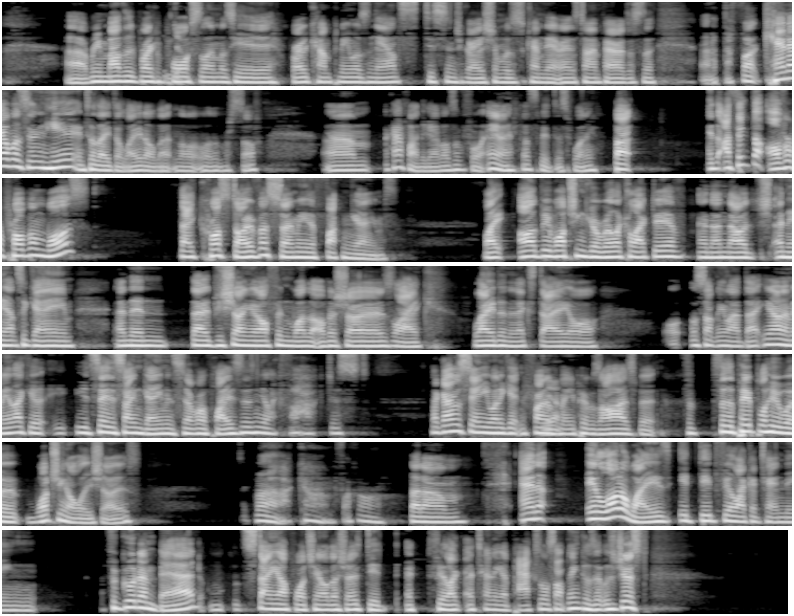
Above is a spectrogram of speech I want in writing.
uh, Remothered Broken. Porcelain was here. Rogue Company was announced. Disintegration was coming out around this time. Paradise. The, uh, the fuck. Kena was in here until they delayed all that and all, all that stuff. Um, I can't find the game I was looking for. Anyway, that's a bit disappointing. But I think the other problem was they crossed over so many of the fucking games. Like I'd be watching Guerrilla Collective, and then they would announce a game, and then they'd be showing it off in one of the other shows, like later the next day or or, or something like that. You know what I mean? Like you, you'd see the same game in several places, and you're like, "Fuck!" Just like I understand you want to get in front Yeah. of many people's eyes, but for for the people who were watching all these shows, it's like, "Ah, come fuck on." But um, and in a lot of ways, it did feel like attending, for good and bad, staying up watching all the shows did uh, feel like attending a PAX or something because it was just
